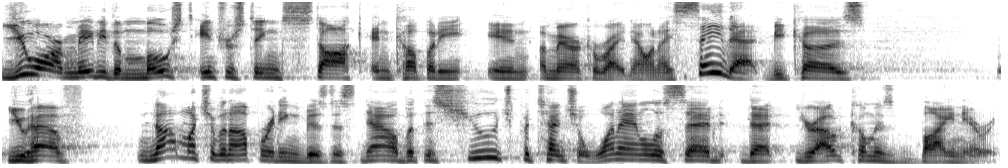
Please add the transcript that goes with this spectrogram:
You are maybe the most interesting stock and company in America right now. And I say that because you have not much of an operating business now, but this huge potential. One analyst said that your outcome is binary,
